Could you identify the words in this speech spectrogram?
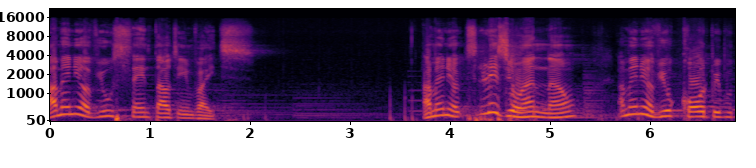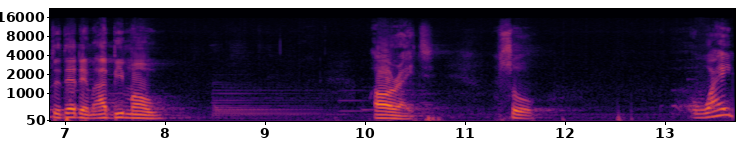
How many of you sent out invites? How many of raise your hand now? How many of you called people to tell them I be Abimau? All right. So why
